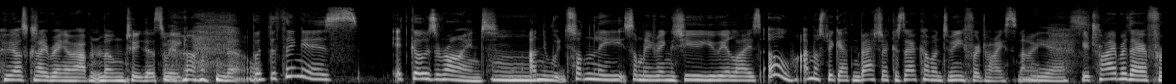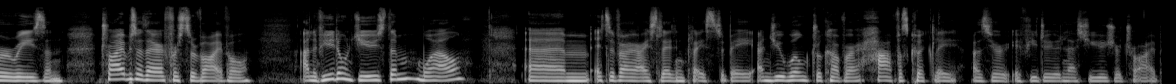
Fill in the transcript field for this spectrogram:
Who else could I ring who I haven't moaned to this week? Oh, no. But the thing is, it goes around mm. and suddenly somebody rings you you realize oh i must be getting better because they're coming to me for advice now yes your tribe are there for a reason tribes are there for survival and if you don't use them well um, it's a very isolating place to be and you won't recover half as quickly as your if you do unless you use your tribe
